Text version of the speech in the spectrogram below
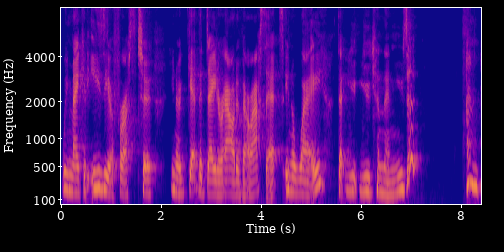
we make it easier for us to you know get the data out of our assets in a way that you you can then use it? And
